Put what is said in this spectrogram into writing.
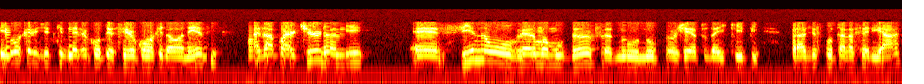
eu acredito que deve acontecer com o Aquidauanense, mas a partir dali, é, se não houver uma mudança no, no projeto da equipe para disputar a Série A,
